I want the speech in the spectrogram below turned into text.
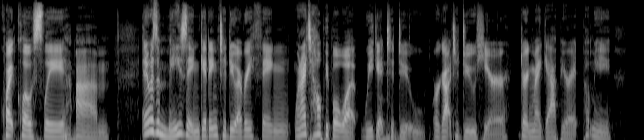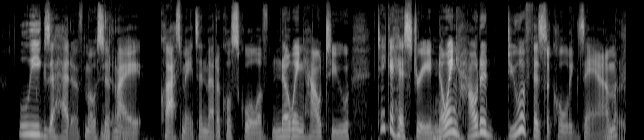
quite closely. Mm-hmm. Um, and it was amazing getting to do everything. When I tell people what we get Mm-hmm. to do or got to do here during my gap year, it put me leagues ahead of most of my classmates in medical school of knowing how to take a history, knowing how to do a physical exam, Mm-hmm. Right.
